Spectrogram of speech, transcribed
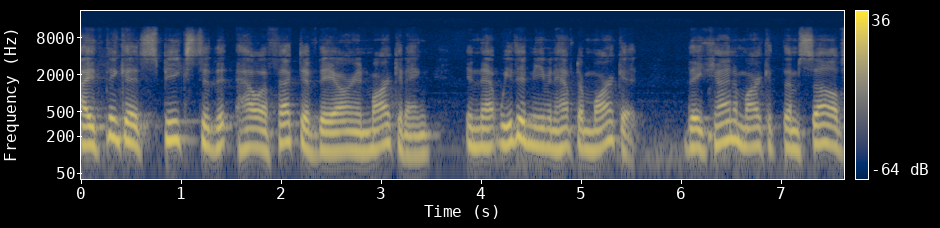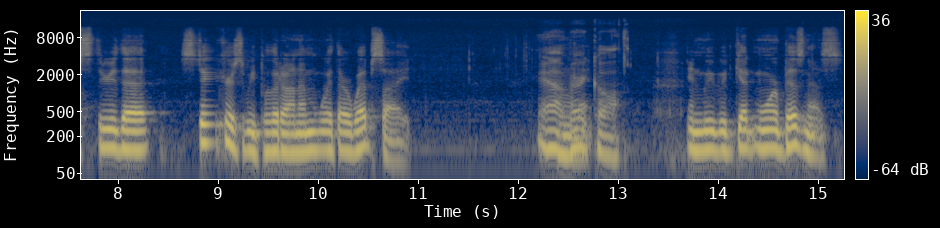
I think it speaks to the, how effective they are in marketing in that we didn't even have to market. They kind of market themselves through the stickers we put on them with our website. Yeah, very cool. And we would get more business.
